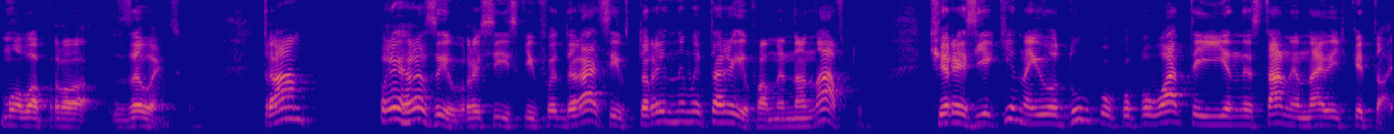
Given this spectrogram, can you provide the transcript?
Мова про Зеленського. Трамп пригрозив Російській Федерації вторинними тарифами на нафту, через які, на його думку, купувати її не стане навіть Китай.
